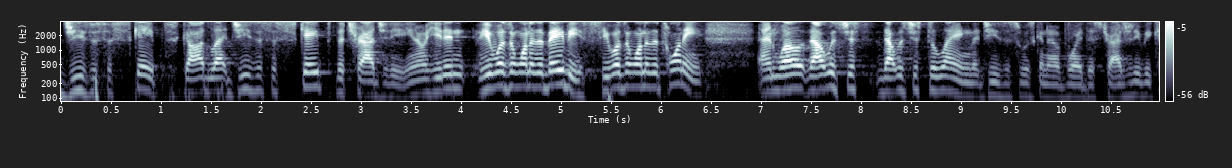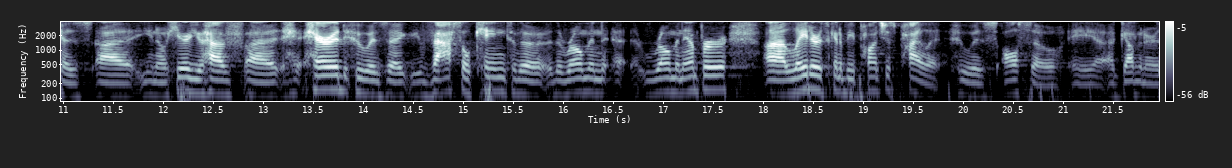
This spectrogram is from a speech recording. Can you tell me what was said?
Jesus escaped. God let Jesus escape the tragedy. You know, he didn't he wasn't one of the babies. He wasn't one of the 20. And well, that was just that was just delaying that Jesus was going to avoid this tragedy because uh, you know here you have uh, Herod, who is a vassal king to the the Roman uh, Roman emperor. Uh, later, it's going to be Pontius Pilate, who is also a, a, governor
